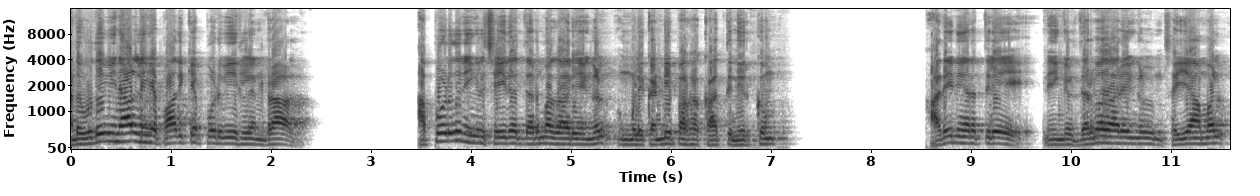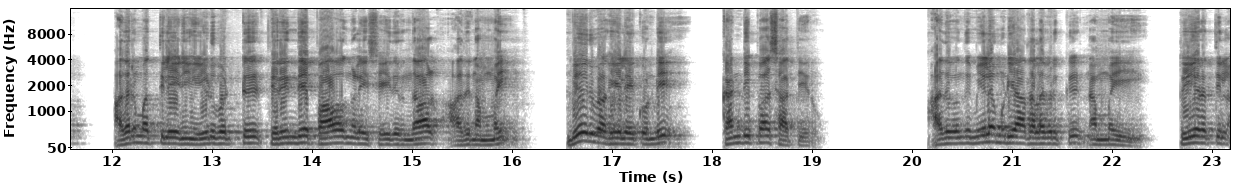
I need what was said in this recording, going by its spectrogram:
அந்த உதவினால் நீங்கள் பாதிக்கப்படுவீர்கள் என்றால் அப்பொழுது நீங்கள் செய்த தர்ம காரியங்கள் உங்களை கண்டிப்பாக காத்து நிற்கும். அதே நேரத்திலே நீங்கள் தர்ம காரியங்கள் செய்யாமல் அதர்மத்திலே நீங்கள் ஈடுபட்டு தெரிந்தே பாவங்களை செய்திருந்தால் அது நம்மை வேறு வகையிலே கொண்டு கண்டிப்பாக சாத்திரும். அது வந்து மீள முடியாத அளவிற்கு நம்மை துயரத்தில்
